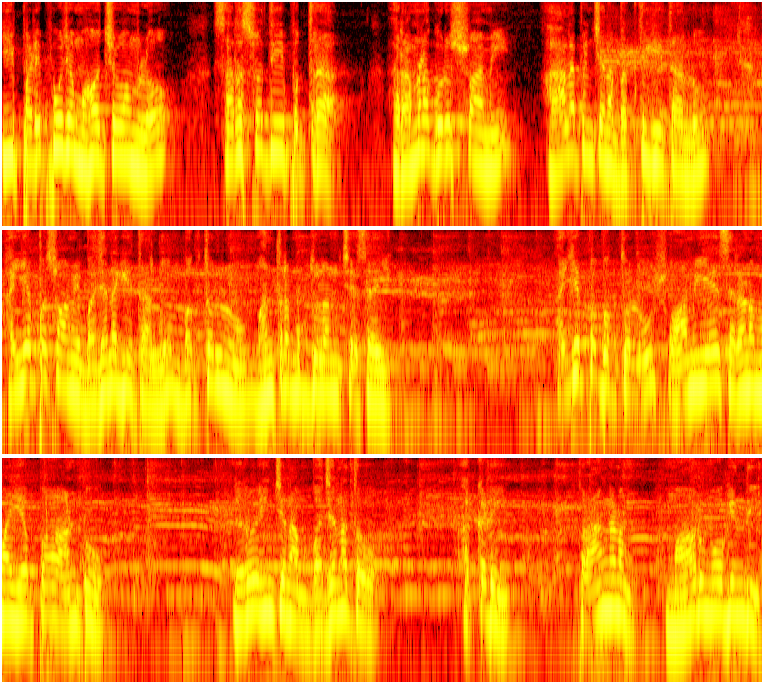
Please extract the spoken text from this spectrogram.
ఈ పడిపూజ మహోత్సవంలో సరస్వతీ పుత్ర రమణ గురుస్వామి ఆలపించిన భక్తి గీతాలు అయ్యప్ప స్వామి భజన గీతాలు భక్తులను మంత్రముగ్ధులను చేశాయి. అయ్యప్ప భక్తులు స్వామియే శరణమయ్యప్ప అంటూ నిర్వహించిన భజనతో అక్కడి ప్రాంగణం మారుమోగింది.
